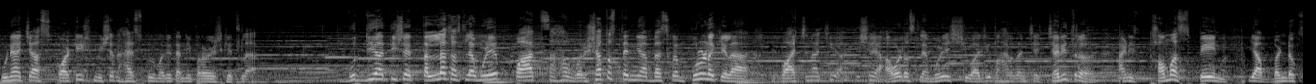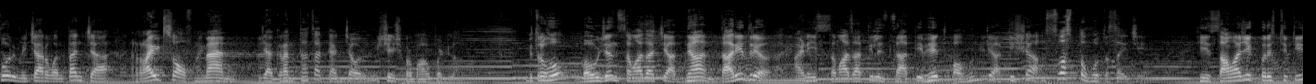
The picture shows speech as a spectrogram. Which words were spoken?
पुण्याच्या स्कॉटिश मिशन हायस्कूलमध्ये त्यांनी प्रवेश घेतला. बुद्धी अतिशय तल्लख असल्यामुळे पाच सहा वर्षातच त्यांनी अभ्यासक्रम पूर्ण केला. वाचनाची अतिशय आवड असल्यामुळे शिवाजी महाराजांचे चरित्र आणि थॉमस पेन या बंडखोर विचारवंतांच्या राईट्स ऑफ मॅन या ग्रंथाचा त्यांच्यावर विशेष प्रभाव पडला. मित्र हो बहुजन समाजाचे अज्ञान दारिद्र्य आणि समाजातील जातीभेद पाहून ते अतिशय अस्वस्थ होत असायचे. ही सामाजिक परिस्थिती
